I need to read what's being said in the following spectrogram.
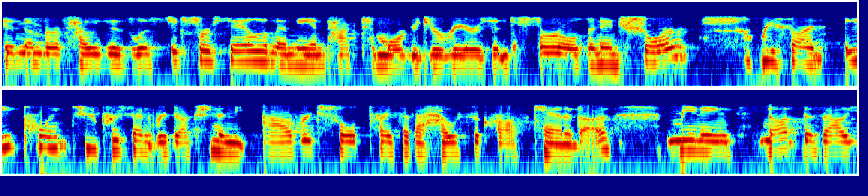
the number of houses listed for sale, and then the impact to mortgage arrears and deferrals. And in short, we saw an 8.2 percent reduction in the average sold price of a house across Canada, meaning not the value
